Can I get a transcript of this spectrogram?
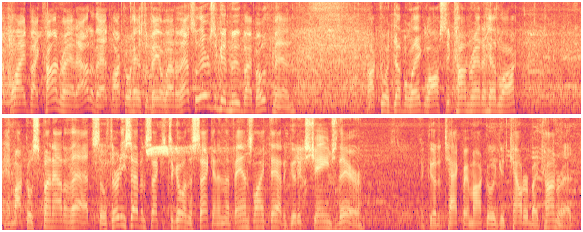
applied by Konrad out of that. Mocco has to bail out of that. So there's a good move by both men. Mocco a double leg, lost it. Konrad a headlock. And Mocco spun out of that. So 37 seconds to go in the second, and the fans like that. A good exchange there. A good attack by Mocco, a good counter by Konrad.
